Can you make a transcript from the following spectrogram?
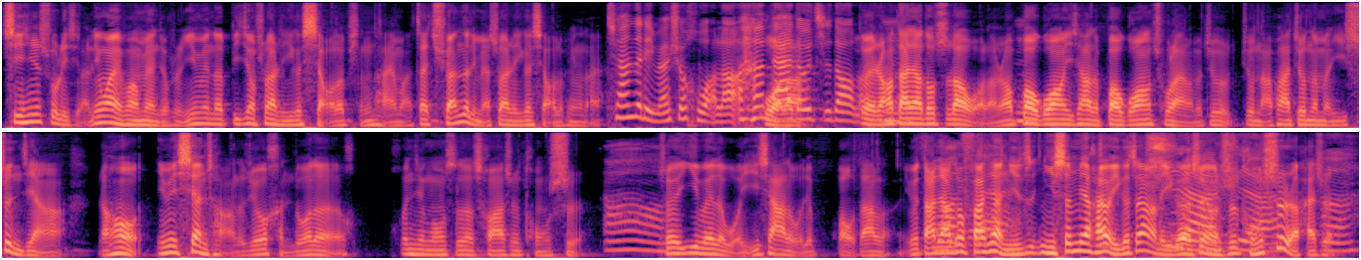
信心树立起来。另外一方面，就是因为呢，毕竟算是一个小的平台嘛，在圈子里面算是一个小的平台，圈子里面是火了，大家都知道了。对，然后嗯。大家都知道我了，然后曝光一下子曝光出来了嘛，就就哪怕就那么一瞬间啊，然后因为现场的就有很多的婚庆公司的策划师同事，哦，所以意味着我一下子我就爆单了，因为大家哇都发现你你身边还有一个这样的一个摄影师同事，还是嗯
